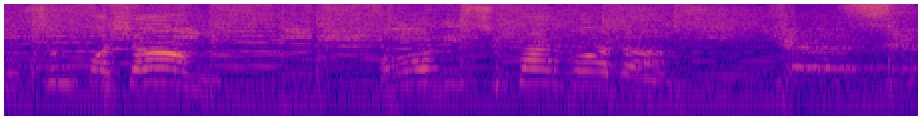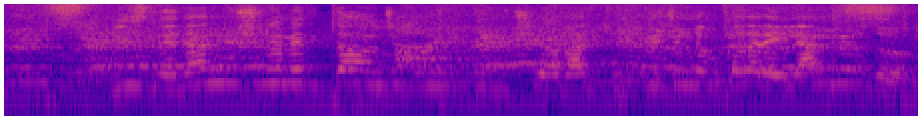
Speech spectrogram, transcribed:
Tosun paşam. Abi süper bu adam. Biz neden düşünemedik daha önce bu milli gücü ya? Ben Türk gücünde bu kadar eğlenmiyordum.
